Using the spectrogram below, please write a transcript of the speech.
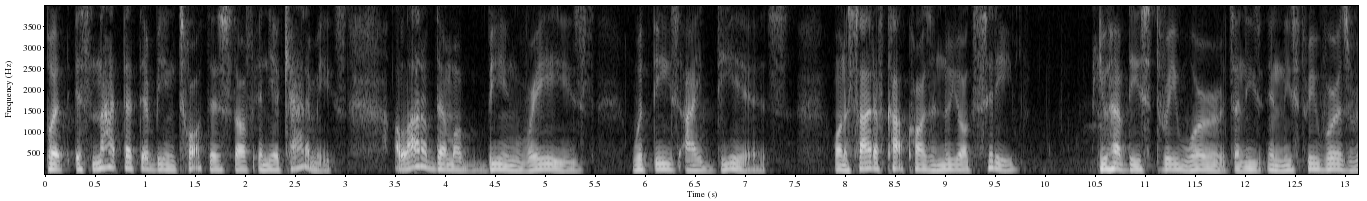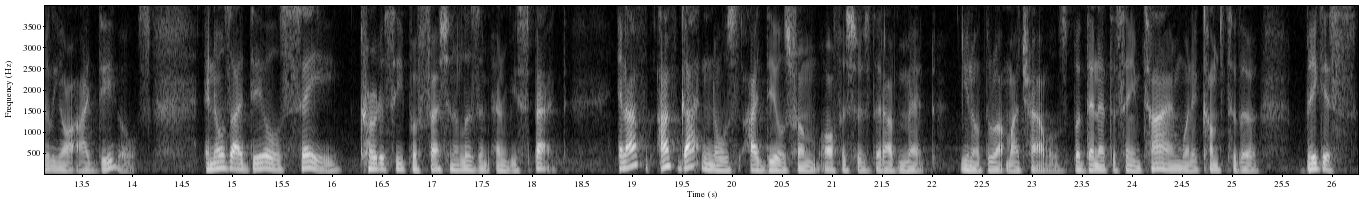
But it's not that they're being taught this stuff in the academies. A lot of them are being raised with these ideas. On the side of cop cars in New York City, you have these three words, and these, and these three words really are ideals. And those ideals say courtesy, professionalism, and respect. And I've, I've gotten those ideals from officers that I've met you know, throughout my travels. But then at the same time, when it comes to the biggest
